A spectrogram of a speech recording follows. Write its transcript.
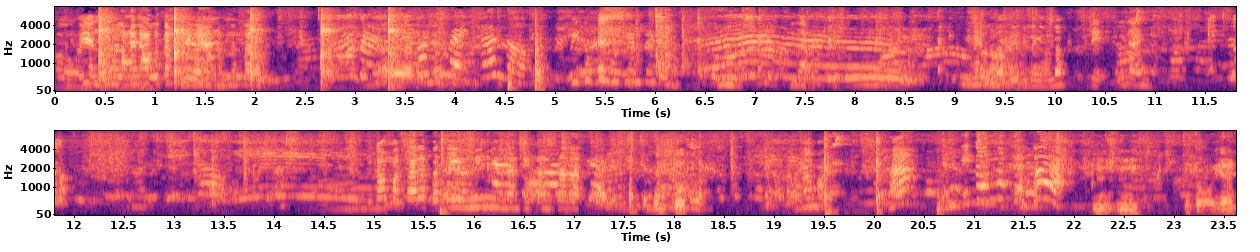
Oo, oh, ayan. Malaki na ako takbo niya. Ang nasa. Wait, ko po, siyempre. Sina. Sina. Hindi, inain. Ikaw masarap at ayaw ninyo. Nandito ang sarap. Sa buntot. Ha? Ikaw na ka ba? Mm-mm. Totoo yan.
